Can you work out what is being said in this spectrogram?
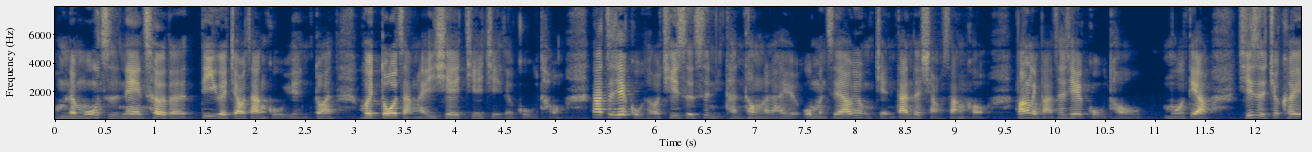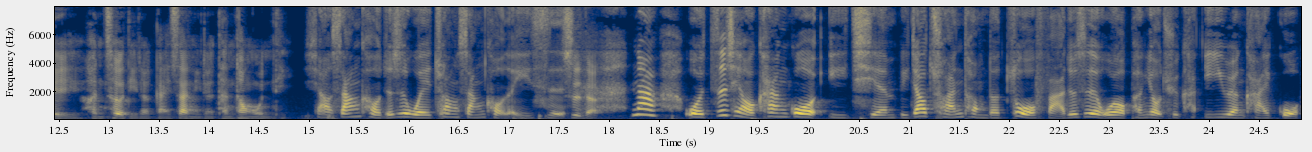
我们的拇指内侧的第一个脚掌骨远端会多长了一些结节的骨头。那这些骨头其实是你疼痛的来源，我们只要用简单的小伤口帮你把这些骨头。磨掉，其实就可以很彻底的改善你的疼痛问题。小伤口就是微创伤口的意思。是的。那我之前有看过以前比较传统的做法，就是我有朋友去开医院开过，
